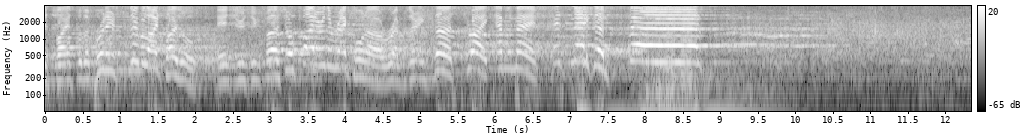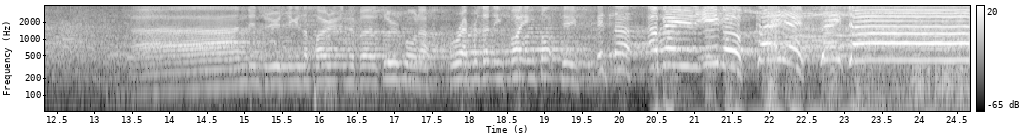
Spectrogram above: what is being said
This fight is for the British Super Light title. Introducing first your fighter in the red corner, representing Third Strike MMA, it's Nathan Smith! And introducing his opponent in the blue corner, representing Fighting Top Team, it's the Albanian Eagle, Kledi Disha!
